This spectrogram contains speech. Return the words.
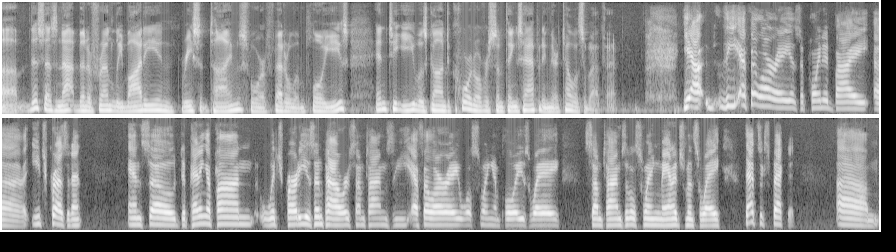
Um, this has not been a friendly body in recent times for federal employees. NTE was gone to court over some things happening there. Tell us about that. Yeah, the FLRA is appointed by uh, each president. And so, depending upon which party is in power, sometimes the FLRA will swing employees' way, sometimes it'll swing management's way. That's expected. Um,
